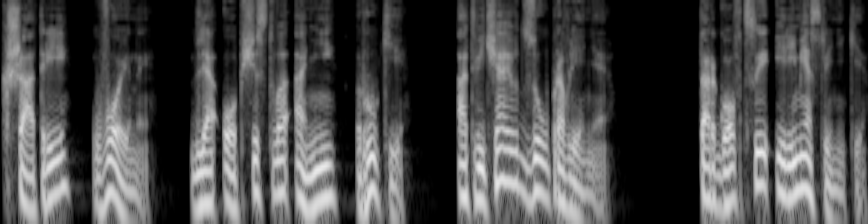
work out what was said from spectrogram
Кшатрии — воины. Для общества они — руки. Отвечают за управление. Торговцы и ремесленники.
